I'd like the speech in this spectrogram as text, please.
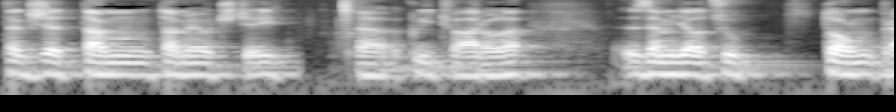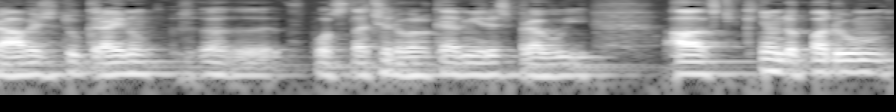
Takže tam, tam je určitě i eh, klíčová role zemědělců v tom právě, že tu krajinu eh, v podstatě do velké míry spravují. Ale k těm dopadům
